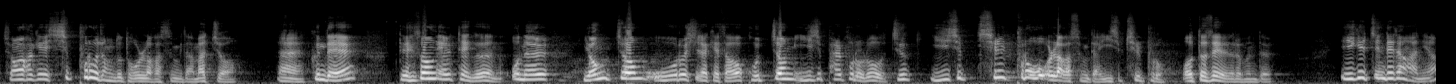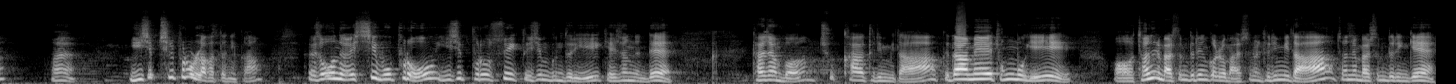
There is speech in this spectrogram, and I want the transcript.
정확하게 10% 정도 더 올라갔습니다. 맞죠? 예. 근데 대성 엘텍은 오늘 0.55로 시작해서 고점 28%로 즉 27% 올라갔습니다. 27%. 어떠세요, 여러분들? 이게 찐대장 아니야? 예. 27% 올라갔다니까. 그래서 오늘 15%, 20% 수익 드신 분들이 계셨는데 다시 한번 축하드립니다. 그 다음에 종목이 어, 전일 말씀드린 걸로 말씀을 드립니다. 전일 말씀드린 게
